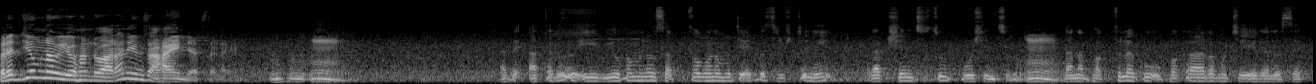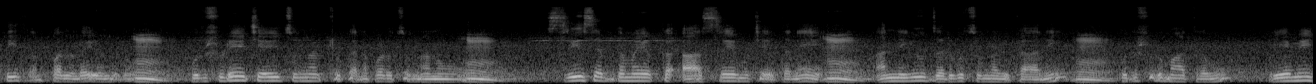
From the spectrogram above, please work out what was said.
ప్రద్యుమ్న వ్యూహం ద్వారా నీకు సహాయం చేస్తాడు ఆయన. అదే అతడు ఈ వ్యూహంలో సత్వగుణము చేత సృష్టిని రక్షించుచు పోషించును. తన భక్తులకు ఉపకారము చేయగల శక్తి సంపన్నుడై ఉండును. పురుషుడే చేయుచున్నట్లు కనపడుచున్నను. స్త్రీ శబ్దము యొక్క ఆశ్రయము చేతనే ఉమ్. అన్నయు జరుగుతున్నవి కానీ. పురుషుడు మాత్రము ఏమీ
